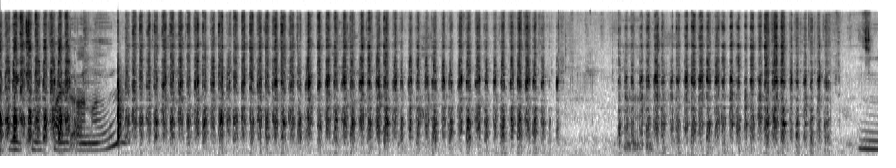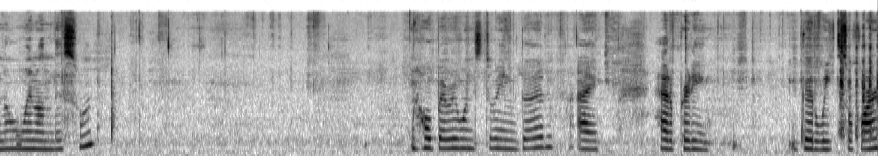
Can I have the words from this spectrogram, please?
if we can find another. And no win on this one. I hope everyone's doing good. I had a pretty good week so far.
